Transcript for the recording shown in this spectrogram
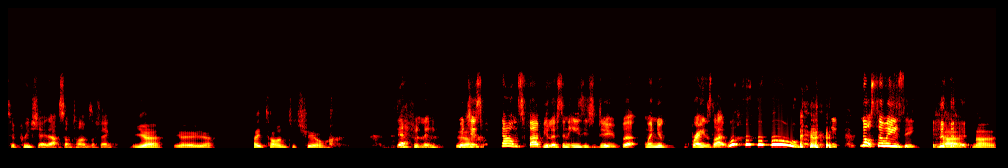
to appreciate that sometimes i think Yeah, yeah, yeah, yeah. Take time to chill. definitely Yeah. which is which sounds fabulous and easy to do but when your brain's like woohoo not so easy no, no,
